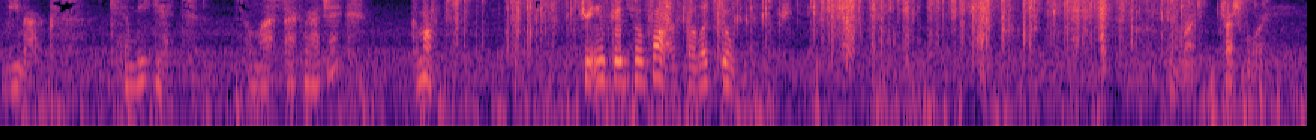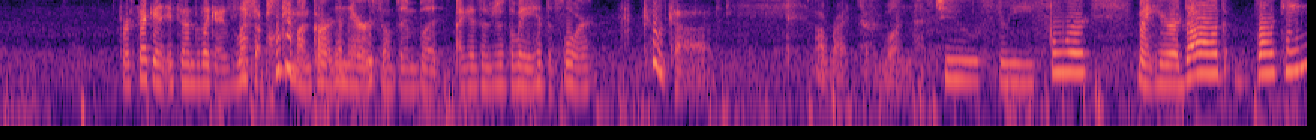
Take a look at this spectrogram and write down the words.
V Max. Can we get some last pack magic? Come on. Treating is good so far, so let's go. Trash floor. For a second, it sounded like I left a Pokemon card in there or something, but I guess it was just the way it hit the floor. Code card. Alright, so one, two, three, four. Might hear a dog barking.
